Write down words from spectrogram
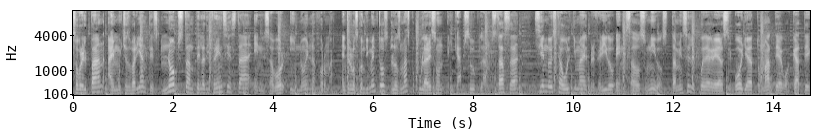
Sobre el pan hay muchas variantes, no obstante la diferencia está en el sabor y no en la forma. Entre los condimentos, los más populares son el catsup, la mostaza, siendo esta última el preferido en Estados Unidos. También se le puede agregar cebolla, tomate, aguacate,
